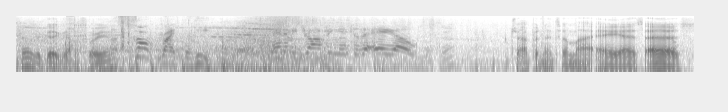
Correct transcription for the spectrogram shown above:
Oh, that was a good gun for you. Assault rifle here. Enemy dropping into the AO. Dropping into my ASS.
